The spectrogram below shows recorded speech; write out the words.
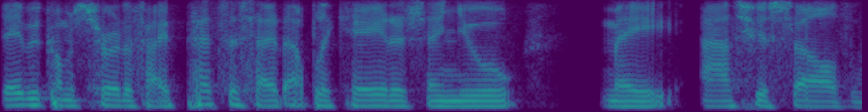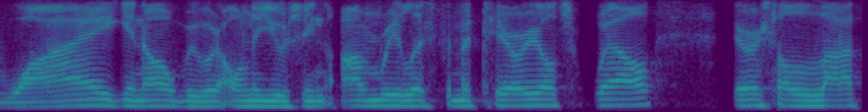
they become certified pesticide applicators, and you may ask yourself why. You know, we were only using OMRI listed materials. Well, there's a lot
